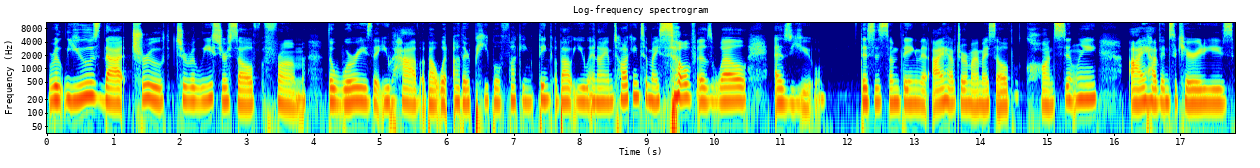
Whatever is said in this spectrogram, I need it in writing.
Re- use that truth to release yourself from the worries that you have about what other people fucking think about you. And I am talking to myself as well as you. This is something that I have to remind myself constantly. I have insecurities.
